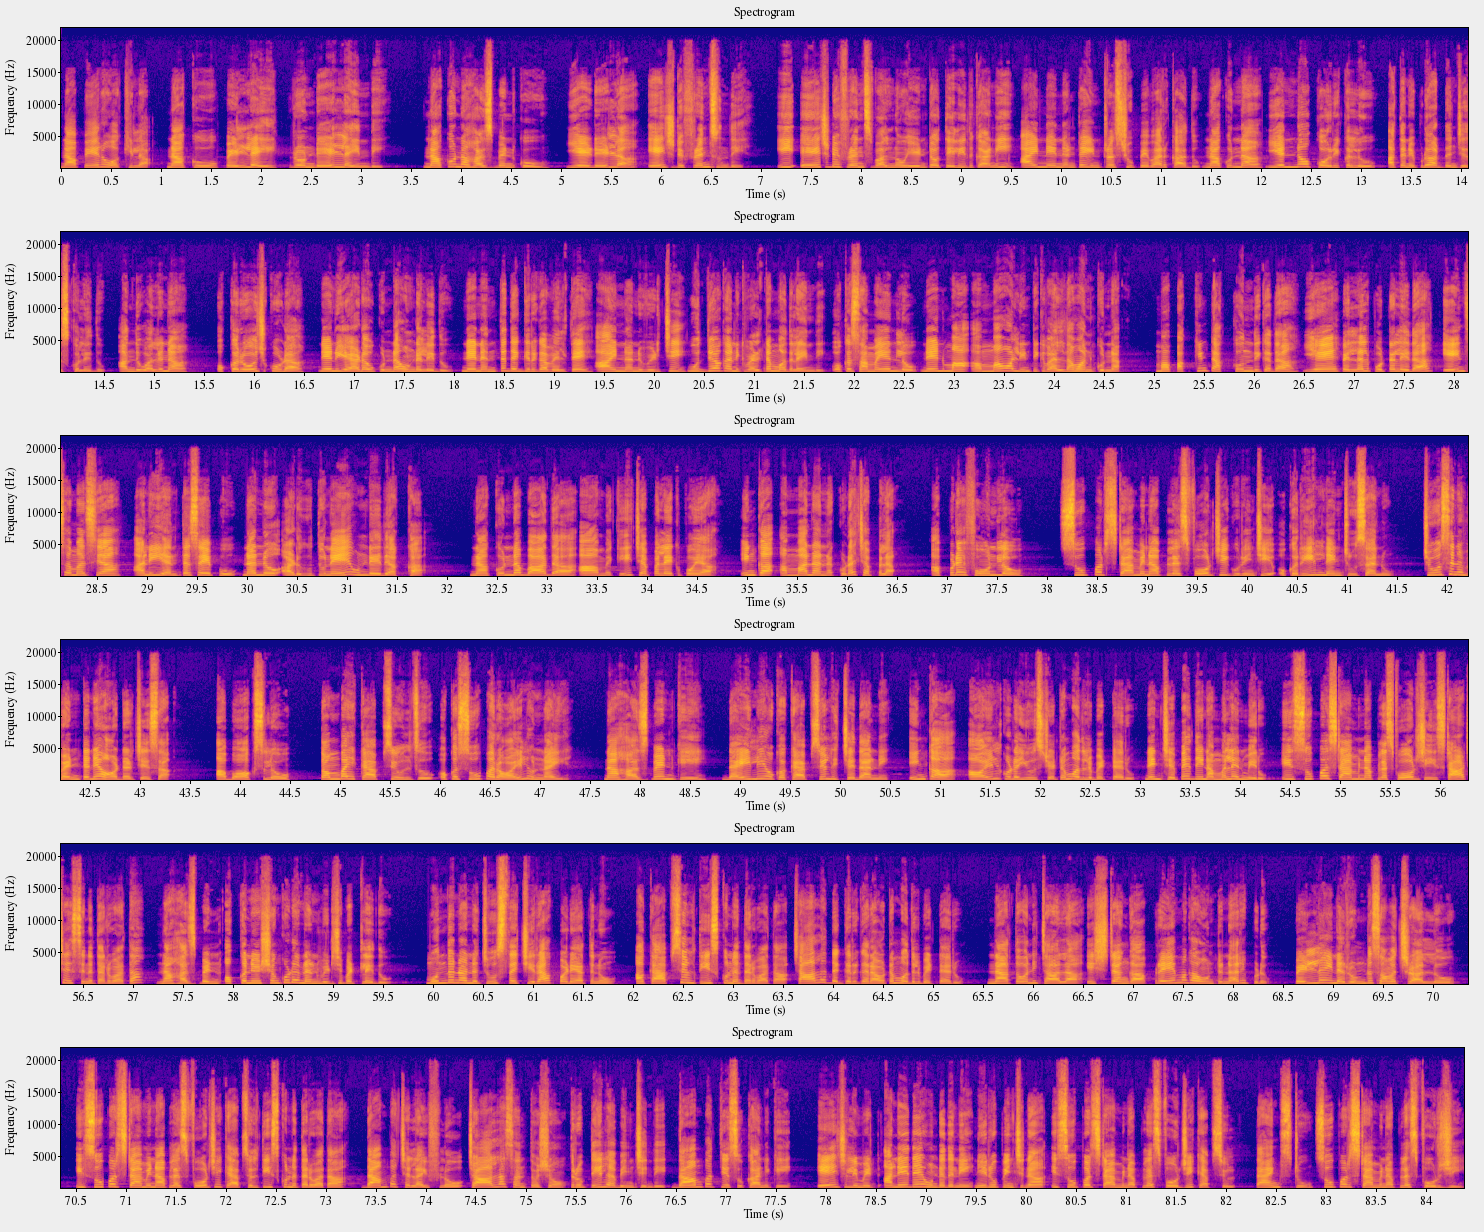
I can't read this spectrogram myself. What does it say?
నా పేరు అఖిల. నాకు పెళ్ళై రెండేళ్ళయింది. నాకు నా హస్బెండ్‌కు ఏడేళ్ళ ఏజ్ డిఫరెన్స్ ఉంది. ఈ ఏజ్ డిఫరెన్స్ వలనో ఏంటో తెలియదు కానీ ఆయన నేనంటే ఇంట్రెస్ట్ చూపేవారు కాదు. నాకున్న ఎన్నో కోరికలు అతనెప్పుడు అర్థం చేసుకోలేదు. అందువలన ఒక్కరోజు కూడా నేను ఏడవకుండా ఉండలేదు. నేనెంత దగ్గరగా వెళ్తే ఆయన నన్ను విడిచి ఉద్యోగానికి వెళ్ళటం మొదలైంది. ఒక సమయంలో నేను మా అమ్మ వాళ్ళ ఇంటికి వెళ్దాం అనుకున్నా. మా పక్కింటి అక్క ఉంది కదా ఏ పిల్లలు పుట్టలేదా ఏం సమస్య? అని ఎంతసేపు నన్ను అడుగుతూనే ఉండేది అక్క. నాకున్న బాధ ఆమెకి చెప్పలేకపోయా ఇంకా అమ్మా నాన్న కూడా చెప్పలా. అప్పుడే ఫోన్లో super stamina plus four G గురించి ఒక రీల్ నేను చూశాను. చూసిన వెంటనే ఆర్డర్ చేశా. ఆ బాక్స్లో తొంభై క్యాప్సూల్స్ ఒక సూపర్ ఆయిల్ ఉన్నాయి. నా హస్బెండ్కి డైలీ ఒక క్యాప్సూల్ ఇచ్చేదాన్ని. ఇంకా ఆయిల్ కూడా యూజ్ చేయటం మొదలుపెట్టారు. నేను చెప్పేది నమ్మలేను మీరు. ఈ super stamina plus four G start చేసిన తర్వాత నా హస్బెండ్ ఒక్క నిమిషం కూడా నన్ను విడిచిపెట్టలేదు. ముందు నన్ను చూస్తే చిరాకు పడే అతను ఆ క్యాప్సూల్ తీసుకున్న తర్వాత చాలా దగ్గరగా రావటం మొదలుపెట్టారు. నాతోని చాలా ఇష్టంగా ప్రేమగా ఉంటున్నారు ఇప్పుడు. పెళ్ళైన రెండు సంవత్సరాల్లో ఈ super stamina plus four G capsule తీసుకున్న తర్వాత దాంపత్య లైఫ్లో చాలా సంతోషం తృప్తి లభించింది. దాంపత్య సుఖానికి ఏజ్ లిమిట్ అనేదే ఉండదని నిరూపించిన ఈ super stamina plus four G capsule. Thanks to super stamina plus four G.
